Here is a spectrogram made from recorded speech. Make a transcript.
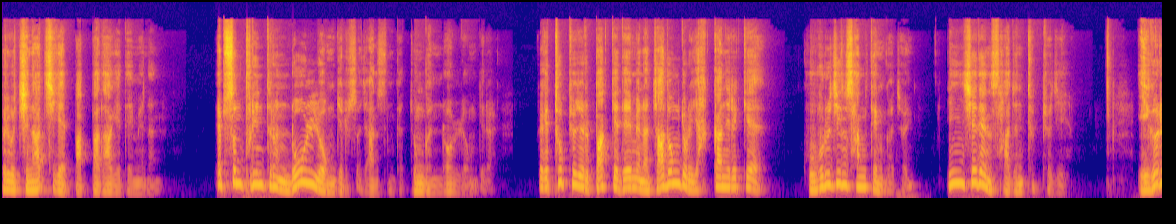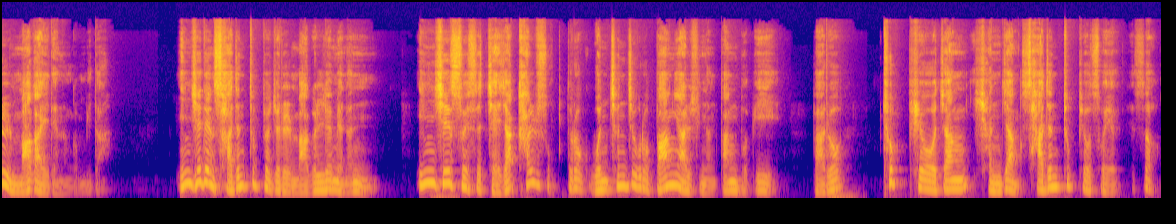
그리고 지나치게 빳빳하게 되면은 앱슨 프린트는 롤 용지를 쓰지 않습니까 둥근 롤 용지를. 그렇게 투표지를 받게 되면 자동적으로 약간 이렇게 구부러진 상태인 거죠. 인쇄된 사전투표지 이거를 막아야 되는 겁니다. 인쇄된 사전투표지를 막으려면 인쇄소에서 제작할 수 없도록 원천적으로 방해할 수 있는 방법이 바로 투표장 현장 사전투표소에서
